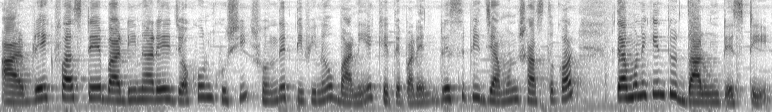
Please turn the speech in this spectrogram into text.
আর ব্রেকফাস্টে বা ডিনারে যখন খুশি, সন্ধ্যের টিফিনেও বানিয়ে খেতে পারেন। রেসিপি যেমন স্বাস্থ্যকর, তেমনই কিন্তু দারুণ টেস্টি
